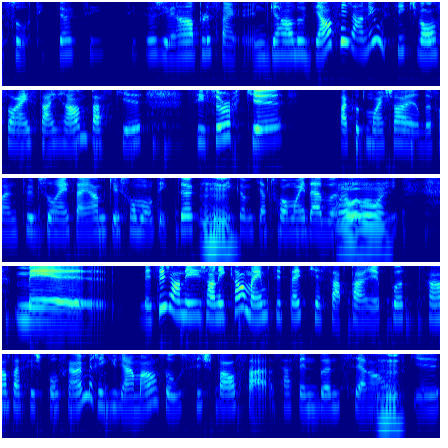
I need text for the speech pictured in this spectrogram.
sur TikTok, tu sais, c'est ça, j'ai vraiment plus un- une grande audience. Et j'en ai aussi qui vont sur Instagram parce que c'est sûr que ça coûte moins cher de faire une pub sur Instagram que sur mon TikTok. Mhm. J'ai comme quatre fois moins d'abonnés. Ouais, ouais, ouais. Mais, mais tu sais, j'en ai, j'en ai quand même. Tu sais, peut-être que ça paraît pas tant parce que je pose quand même régulièrement. Ça aussi, je pense que ça, ça fait une bonne différence Mhm. que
